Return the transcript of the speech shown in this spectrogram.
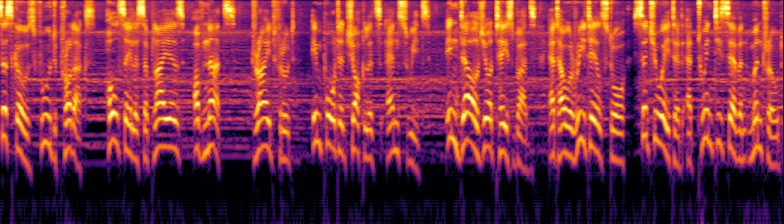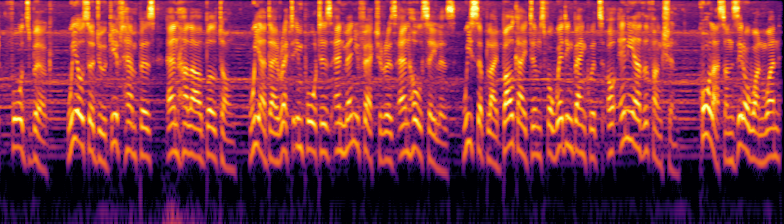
Cisco's food products, wholesaler suppliers of nuts, dried fruit, imported chocolates and sweets. Indulge your taste buds at our retail store situated at 27 Mint Road, Fordsburg. We also do gift hampers and halal biltong. We are direct importers and manufacturers and wholesalers. We supply bulk items for wedding banquets or any other function. Call us on 011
